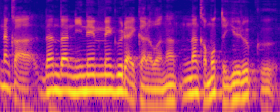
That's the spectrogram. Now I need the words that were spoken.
なんかだんだん2年目ぐらいからはななんかもっと緩く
